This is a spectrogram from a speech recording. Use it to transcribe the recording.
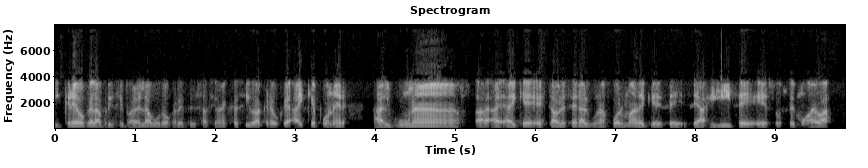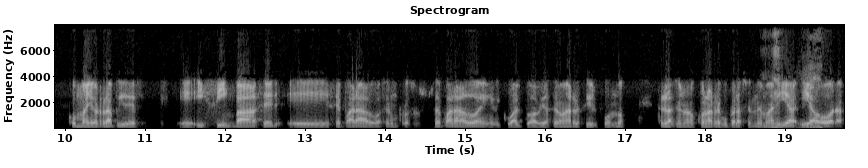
y creo que la principal es la burocratización excesiva. Creo que hay que poner alguna, hay que establecer alguna forma de que se, se agilice eso, se mueva con mayor rapidez eh, y sí, va a ser eh, separado, va a ser un proceso separado en el cual todavía se van a recibir fondos relacionados con la recuperación de María y ahora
